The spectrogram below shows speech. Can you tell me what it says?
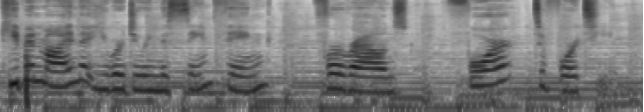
Keep in mind that you are doing the same thing for rounds 4 to 14.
